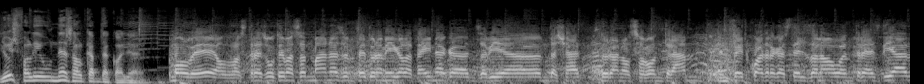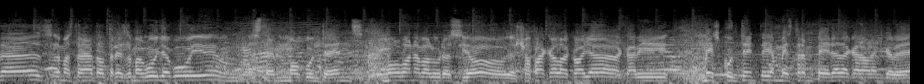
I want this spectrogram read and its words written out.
Lluís Feliu n'és el cap de colla. Molt bé, les tres últimes setmanes hem fet una mica la feina que ens havíem deixat durant el segon tram. Hem fet quatre castells de nou en tres diades, hem estrenat el 3 amb agulla avui, estem molt contents, molt bona valoració, i això fa que la colla acabi més contenta i amb més trempera de cara a l'any que ve.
